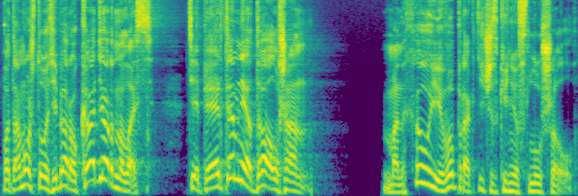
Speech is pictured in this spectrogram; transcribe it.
потому что у тебя рука дернулась. Теперь ты мне должен!» Манхау его практически не слушал.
